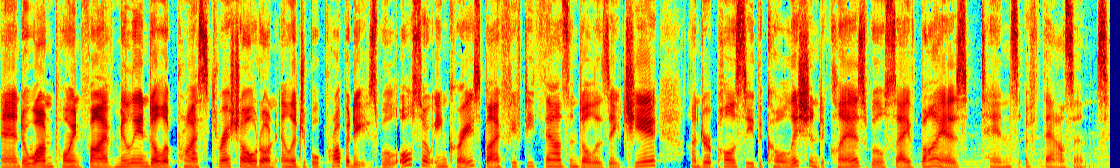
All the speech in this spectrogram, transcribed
And a $1.5 million price threshold on eligible properties will also increase by $50,000 each year under a policy the Coalition declares will save buyers tens of thousands.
